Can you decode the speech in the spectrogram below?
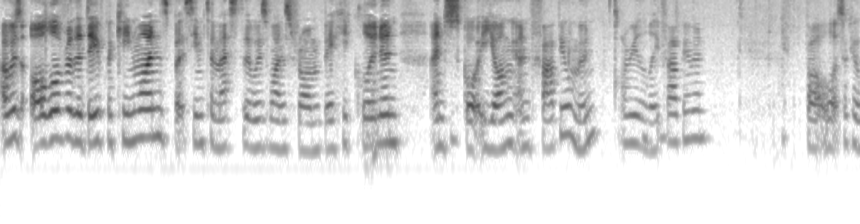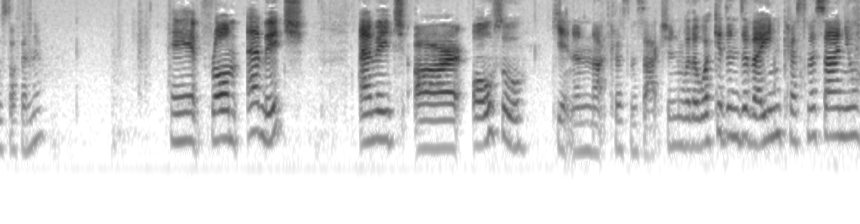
I was all over the Dave McKean ones, but seemed to miss those ones from Becky Cloonan and Skottie Young and Fabio Moon. I really like Fabio Moon. But lots of cool stuff in there. Uh, from Image, Image are also getting in that Christmas action with a Wicked and Divine Christmas annual.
